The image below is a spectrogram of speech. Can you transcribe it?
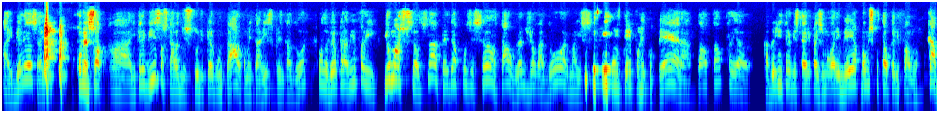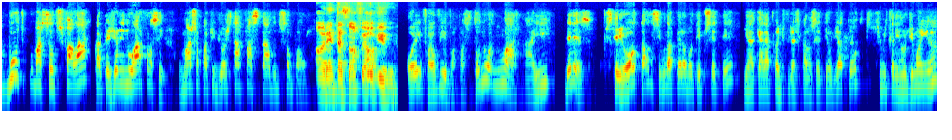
Aí, beleza. Aí começou a entrevista, os caras do estúdio perguntaram, comentarista, apresentador. Quando veio para mim, eu falei, e o Márcio Santos? Ah, perdeu a posição, tal, grande jogador, mas com o tempo recupera, tal, tal. Falei, ah, acabei de entrevistar ele faz uma hora e meia, vamos escutar o que ele falou. Acabou tipo, o Márcio Santos falar, o Carpegiani no ar falou assim: o Márcio, a partir de hoje, está afastado de São Paulo. A orientação foi ao vivo. Foi, foi ao vivo, afastou no, no ar. Aí, beleza. Estreou, tal. Na segunda-feira eu voltei pro CT. E naquela época a gente podia ficar no CT o dia todo. O time treinou de manhã.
